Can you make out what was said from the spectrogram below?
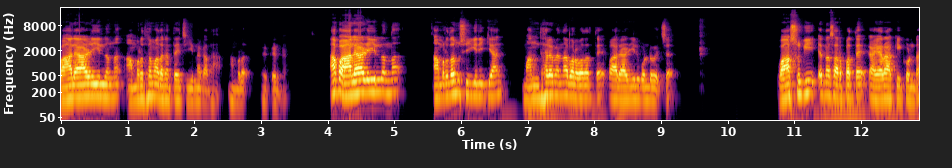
പാലാഴിയിൽ നിന്ന് അമൃതമദനത്തെ ചെയ്യുന്ന കഥ നമ്മൾ കേട്ടിട്ടുണ്ട്. ആ പാലാഴിയിൽ നിന്ന് അമൃതം സ്വീകരിക്കാൻ മന്ധരം എന്ന പർവതത്തെ പാലാഴിയിൽ കൊണ്ടുവച്ച് വാസുകി എന്ന സർപ്പത്തെ കയറാക്കിക്കൊണ്ട്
